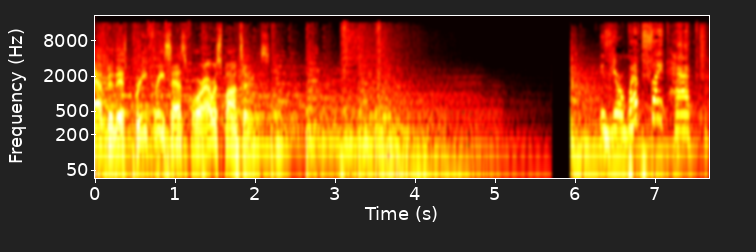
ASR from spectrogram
after this brief recess for our sponsors. Is your website hacked?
